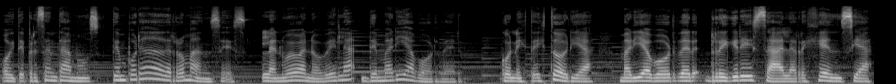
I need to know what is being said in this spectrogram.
Hoy te presentamos Temporada de Romances, la nueva novela de María Border. Con esta historia, María Border regresa a la regencia,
